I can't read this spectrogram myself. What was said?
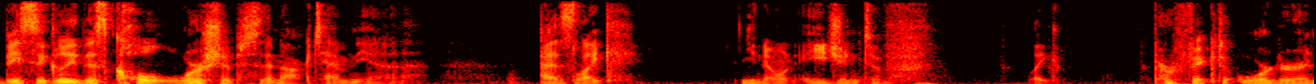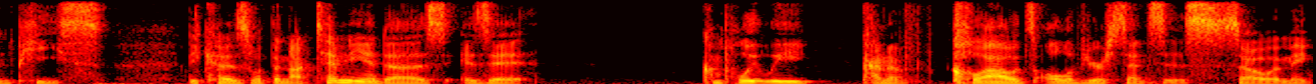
Basically, this cult worships the Noctemnia as like, you know, an agent of like perfect order and peace. Because what the Noctemnia does is it completely kind of clouds all of your senses. So it make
